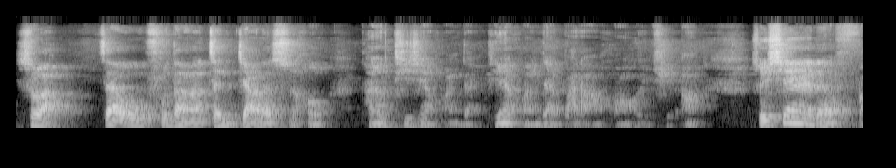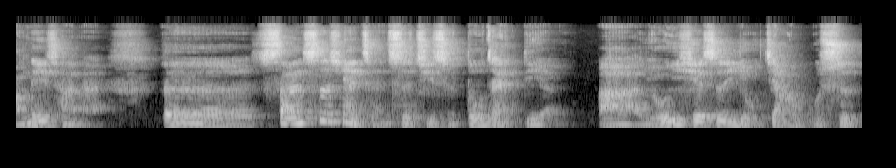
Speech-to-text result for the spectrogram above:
是吧？债务负担增加的时候，他要提前还贷，提前还贷把它还回去啊。所以现在的房地产呢，呃，三四线城市其实都在跌啊，有一些是有价无市。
